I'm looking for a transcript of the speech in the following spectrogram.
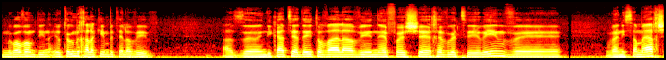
מרוב המדינה, יותר מחלקים בתל אביב. אז אה, אינדיקציה די טובה להבין איפה יש חבר'ה צעירים, ו... ואני שמח ש...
